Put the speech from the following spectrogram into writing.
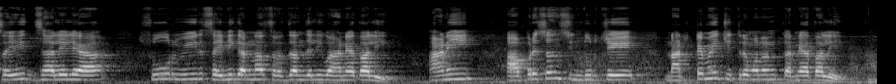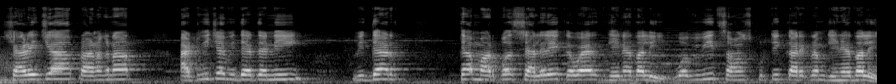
शहीद झालेल्या सूरवीर सैनिकांना श्रद्धांजली वाहण्यात आली आणि ऑपरेशन सिंदूरचे नाट्यमय चित्रमनन करण्यात आले. शाळेच्या प्रांगणात आठवीच्या विद्यार्थ्यांनी विद्यार्थ्यामार्फत शालेय कवायत घेण्यात आली व विविध सांस्कृतिक कार्यक्रम घेण्यात आले.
